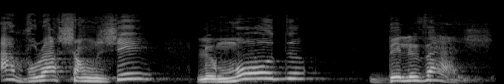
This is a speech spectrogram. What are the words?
à vouloir changer le mode d'élevage.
